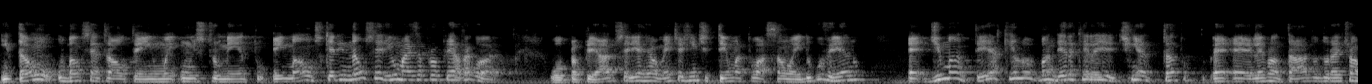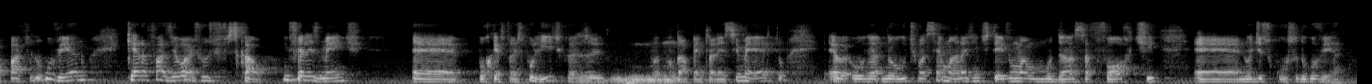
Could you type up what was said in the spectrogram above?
Então, o Banco Central tem um, um instrumento em mãos que ele não seria o mais apropriado agora. O apropriado seria realmente a gente ter uma atuação aí do governo, é, de manter aquela bandeira que ele tinha tanto é, é, levantado durante uma parte do governo, que era fazer o ajuste fiscal. Infelizmente, é, por questões políticas, não dá para entrar nesse mérito. É, na última semana, a gente teve uma mudança forte é, no discurso do governo.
